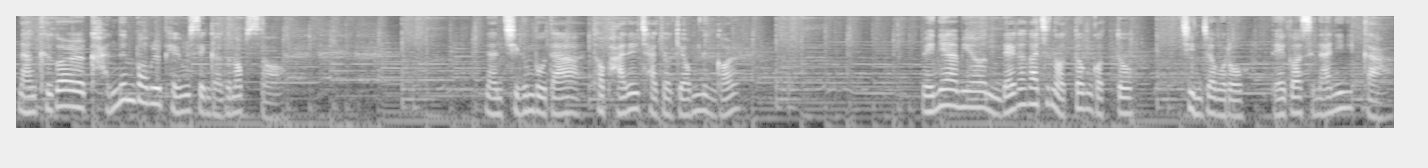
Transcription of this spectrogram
난 그걸 갖는 법을 배울 생각은 없어. 난 지금보다 더 받을 자격이 없는 걸. 왜냐하면 내가 가진 어떤 것도 진정으로 내 것은 아니니까.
